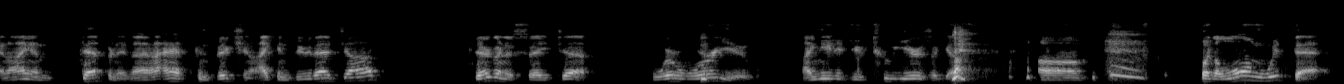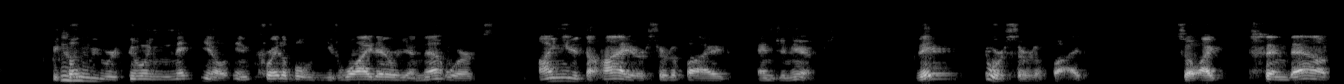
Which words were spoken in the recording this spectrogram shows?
and I am definite. and I have conviction I can do that job. They're going to say, Jeff, where were you? I needed you two years ago. um, but along with that, because Mhm. we were doing you know incredible these wide area networks, I needed to hire certified engineers. They were certified, so I send out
